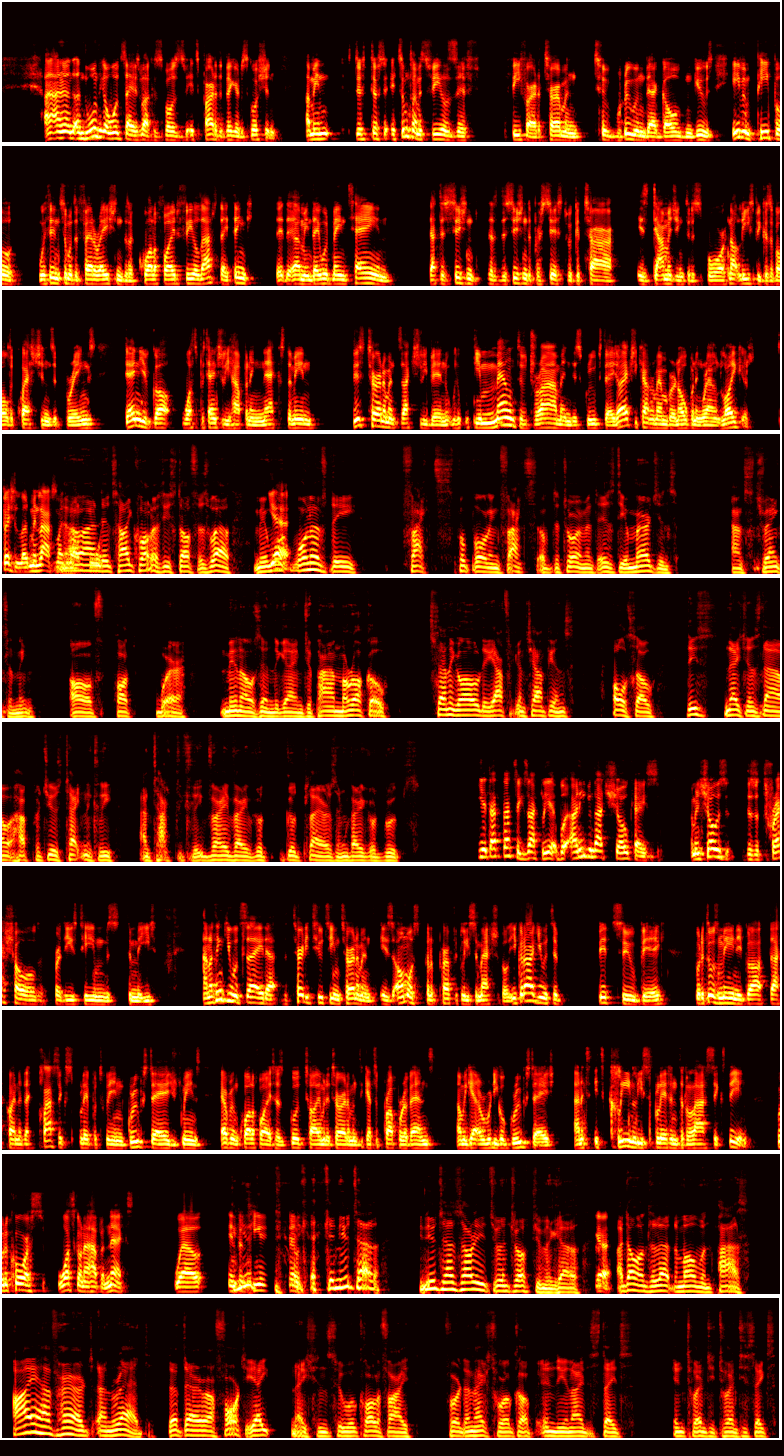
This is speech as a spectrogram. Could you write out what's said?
and, and, the one thing I would say as well, because I suppose it's part of the bigger discussion. I mean, there's, there's, it sometimes feels as if FIFA are determined to ruin their golden goose. Even people within some of the federations that are qualified feel that they think that I mean they would maintain that decision that the decision to persist with Qatar is damaging to the sport, not least because of all the questions it brings. Then you've got what's potentially happening next. I mean, this tournament has actually been with, the amount of drama in this group stage. I actually can't remember an opening round like it. especially I mean last night. No, and it's high quality stuff as well. I mean, yeah. one, one of the facts, footballing facts of the tournament is the emergence and strengthening of what were minnows in the game. Japan, Morocco, Senegal, the African champions. Also, these nations now have produced technically and tactically very, very good good players and very good groups. Yeah, that, that's exactly it. But and even that showcase, I mean, shows there's a threshold for these teams to meet. And I think you would say that the 32 team tournament is almost kind of perfectly symmetrical. You could argue it's a bit too big, but it does mean you've got that kind of that classic split between group stage, which means everyone qualifies, has good time in the tournament, it gets a proper event, and we get a really good group stage, and it's it's cleanly split into the last 16. But of course, what's going to happen next? Well, in can you, can you tell? Can you tell? Sorry to interrupt you, Miguel. Yeah. I don't want to let the moment pass. I have heard and read that there are 48 nations who will qualify for the next World Cup in the United States in 2026.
